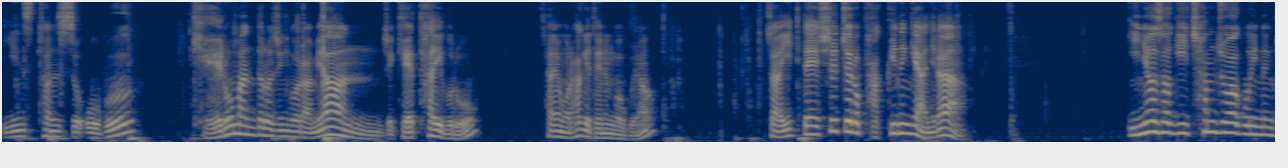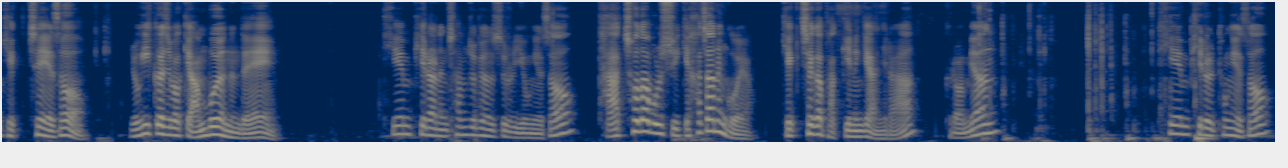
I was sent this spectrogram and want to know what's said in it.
인스턴스 오브 개로 만들어진 거라면 이제 개 타입으로 사용을 하게 되는 거고요. 자, 이때 실제로 바뀌는 게 아니라 이 녀석이 참조하고 있는 객체에서 여기까지밖에 안 보였는데 TMP라는 참조 변수를 이용해서 다 쳐다볼 수 있게 하자는 거예요. 객체가 바뀌는 게 아니라 그러면 TMP를 통해서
